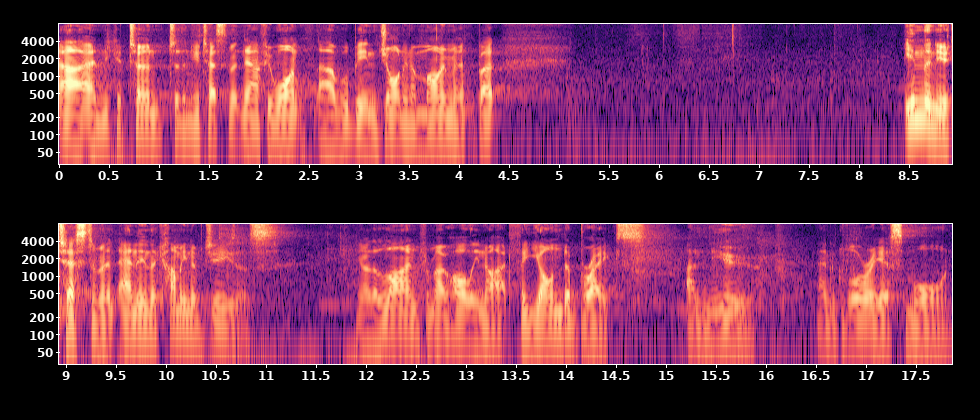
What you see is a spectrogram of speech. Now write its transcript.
uh, and you could turn to the New Testament now if you want, uh, we'll be in John in a moment, but in the New Testament and in the coming of Jesus, you know, the line from O Holy Night, for yonder breaks a new and glorious morn.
